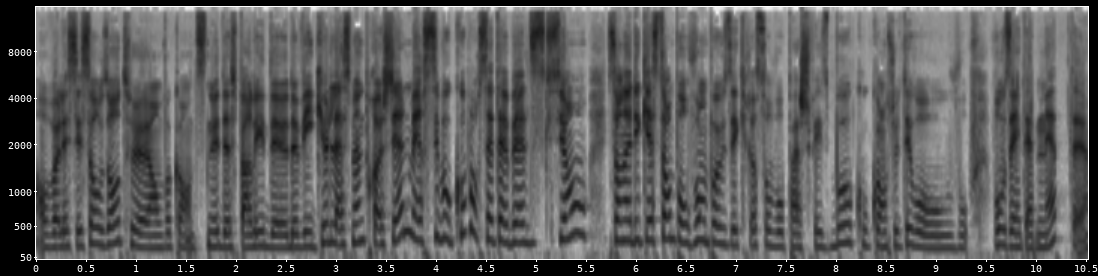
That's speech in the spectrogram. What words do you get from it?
On va laisser ça aux autres. Euh, On va continuer de se parler de, véhicules la semaine prochaine. Merci beaucoup pour cette belle discussion. Si on a des questions pour vous, on peut vous écrire sur vos pages Facebook ou consulter vos, vos, internets.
